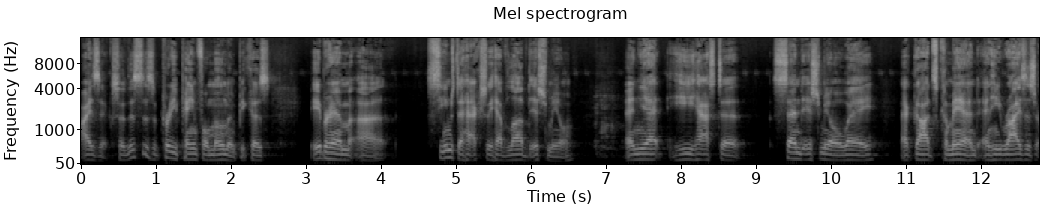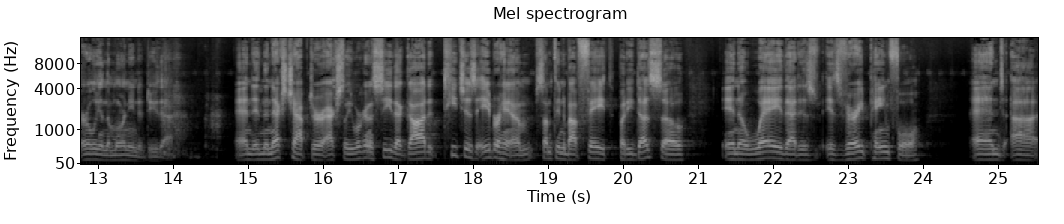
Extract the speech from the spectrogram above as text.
Isaac. So this is a pretty painful moment because Abraham uh, seems to actually have loved Ishmael, and yet he has to send Ishmael away at God's command, and he rises early in the morning to do that. And in the next chapter, actually, we're going to see that God teaches Abraham something about faith, but he does so in a way that is, is very painful. And uh,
